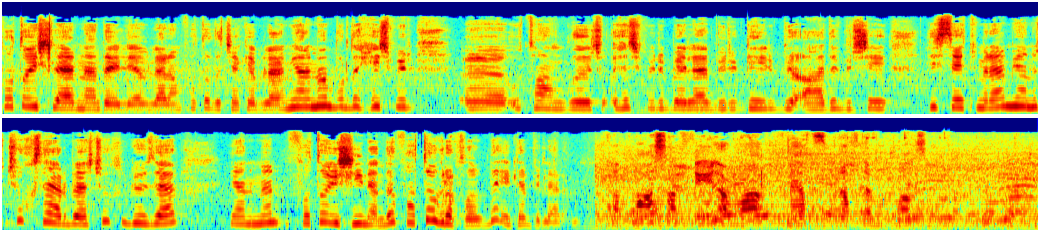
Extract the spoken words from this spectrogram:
foto işlərlə də eləyə bilərəm, foto da çəkə bilərəm. Yəni mən burada heç bir ə, utanqlıq, heç bir belə bir qeyri bir adi bir şey hiss etmirəm. Yəni çox sərbəst, çox gözəl. Yəni mən foto işi ilə də fotoqraflıq da edə bilərəm. Tapmaq asan deyil, amma mənə fotoqraf da lazımdır.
